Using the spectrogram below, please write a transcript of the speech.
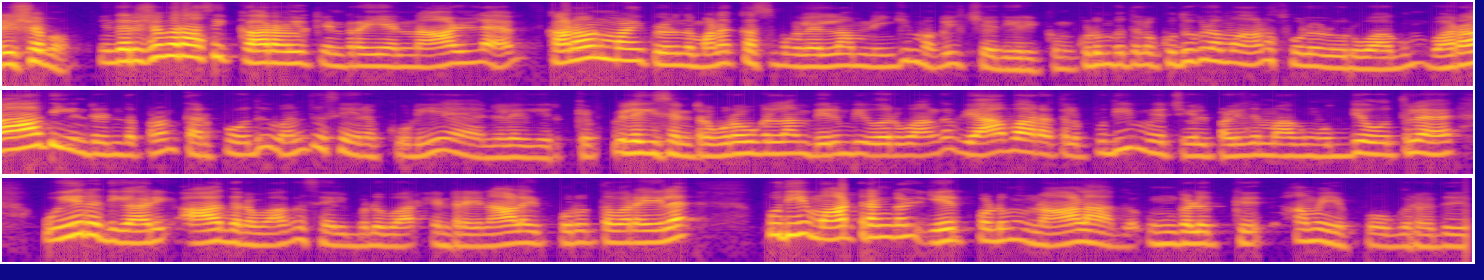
ரிஷபம். இந்த ரிஷபராசிக்காரர்களுக்கு இன்றைய நாள்ல கணவன் மனைக்குள்ள இருந்த மனக்கசப்புகள் எல்லாம் நீங்கி மகிழ்ச்சி அதிகரிக்கும். குடும்பத்துல குதூகலமான சூழல் உருவாகும். வராது என்றிருந்த பணம் தற்போது வந்து சேரக்கூடிய நிலை இருக்கு. விலகி சென்ற உறவுகள்லாம் விரும்பி வருவாங்க. வியாபாரத்துல புதிய முயற்சிகள் பலிதமாகும். உத்தியோகத்துல உயரதிகாரி ஆதரவாக செயல்படுவார். இன்றைய நாளை பொறுத்தவரையில புதிய மாற்றங்கள் ஏற்படும் நாளாக உங்களுக்கு அமையப்போகிறது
